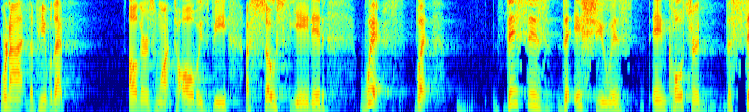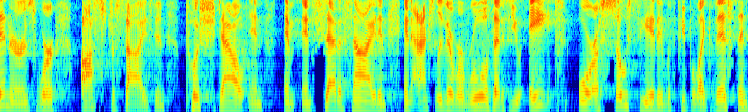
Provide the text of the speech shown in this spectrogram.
We're not the people that others want to always be associated with. But this is the issue is in culture, the sinners were ostracized and pushed out and, and, and set aside. And, and actually, there were rules that if you ate or associated with people like this, then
